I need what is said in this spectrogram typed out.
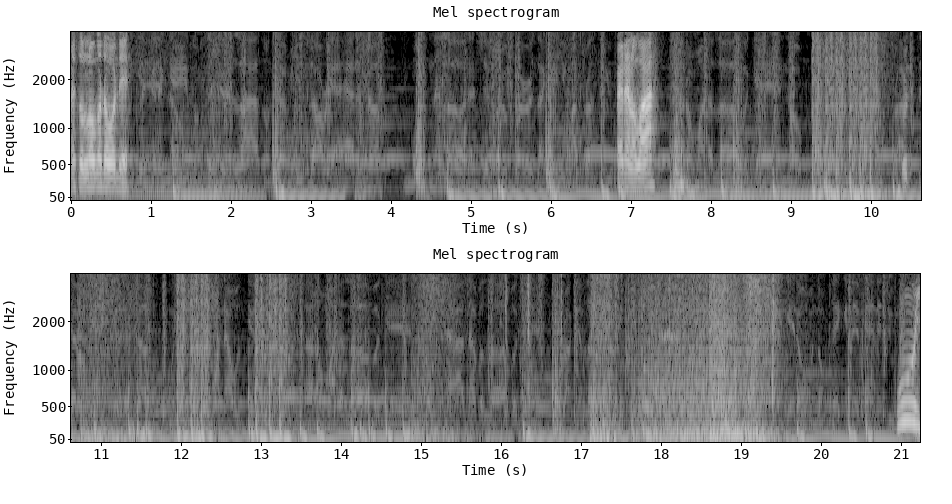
I solo ก็โดนดิ ไปไหนหรอวะ อุ้ย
